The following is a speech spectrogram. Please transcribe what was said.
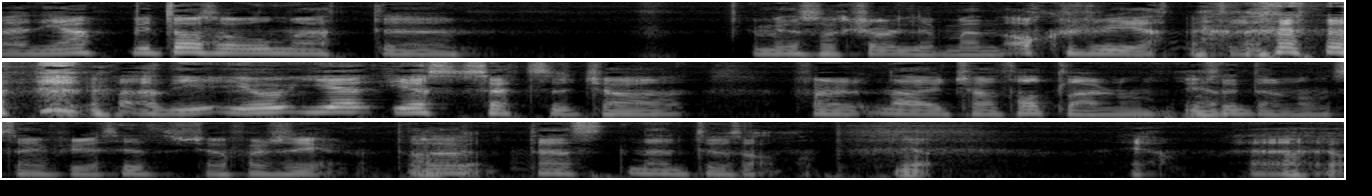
Men ja, vi tar så om at uh, jeg minns nok men akkurat vi at, jeg, jeg, jeg, jeg sett för när jag tattlar någon och sitter någon sen för jag sitter så för sig. Det test nämnde jag samman. Ja. Ja. Eh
